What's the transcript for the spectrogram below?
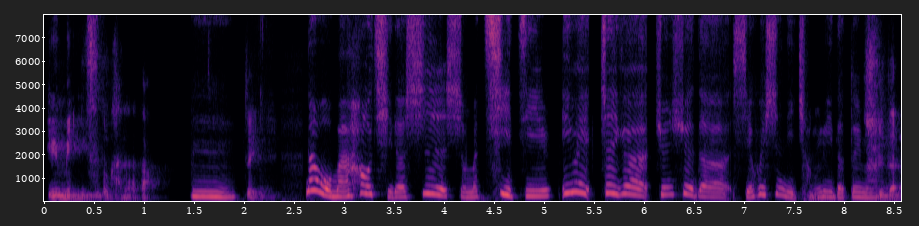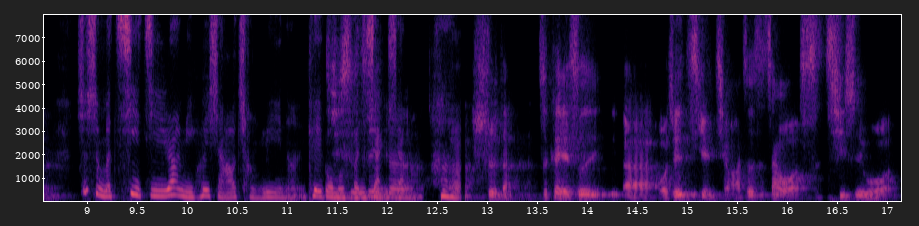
因为每一次都看得到。嗯，对。那我蛮好奇的是什么契机？因为这个捐血的协会是你成立的，对吗？是的。是什么契机让你会想要成立呢？可以跟我们分享一下吗？呃，是的，这个也是呃，我觉得机缘巧啊。这是在我十七岁我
